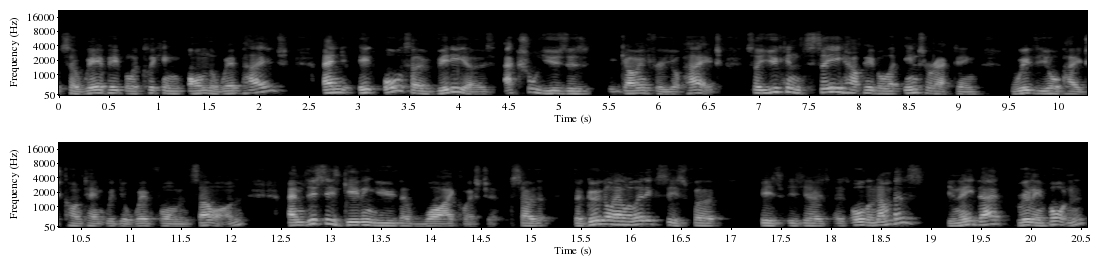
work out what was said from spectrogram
so where people are clicking on the web page, and it also videos actual users going through your page. So you can see how people are interacting with your page content, with your web form, and so on. And this is giving you the why question. So the, the Google Analytics is for is, is, you know, is all the numbers. You need that, really important,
